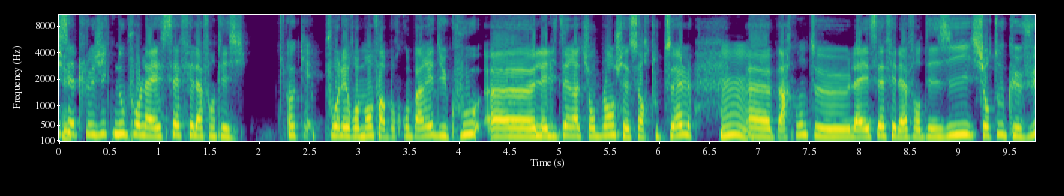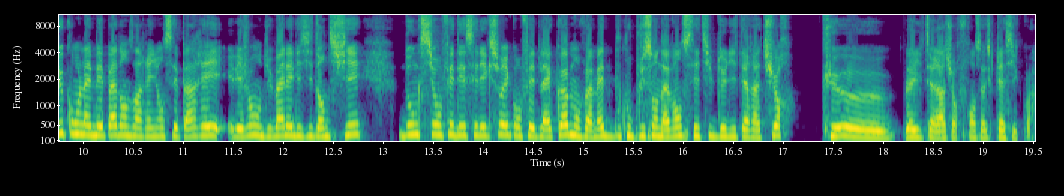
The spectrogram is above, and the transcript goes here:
dessus. cette logique nous pour la SF et la fantasy. Ok. pour les romans. Enfin, pour comparer, du coup, euh, la littérature blanche, elle sort toute seule. Hmm. Euh, par contre, euh, la SF et la fantasy, surtout que vu qu'on la met pas dans un rayon séparé, et les gens ont du mal à les identifier, donc si on fait des sélections et qu'on fait de la com, on va mettre beaucoup plus en avant ces types de littérature que euh, la littérature française classique, quoi.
